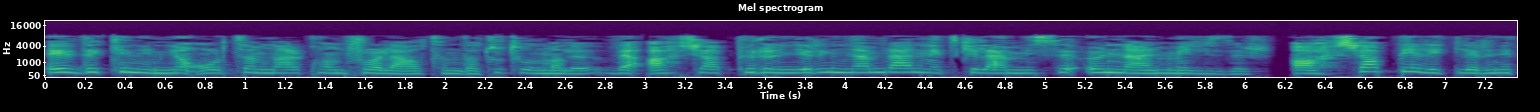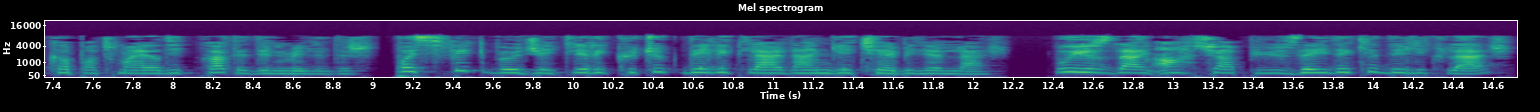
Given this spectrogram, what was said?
Evdeki nemli ortamlar kontrol altında tutulmalı ve ahşap ürünlerin nemden etkilenmesi önlenmelidir. Ahşap deliklerini kapatmaya dikkat edilmelidir. Pasifik böcekleri küçük deliklerden geçebilirler. Bu yüzden ahşap yüzeydeki delikler,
